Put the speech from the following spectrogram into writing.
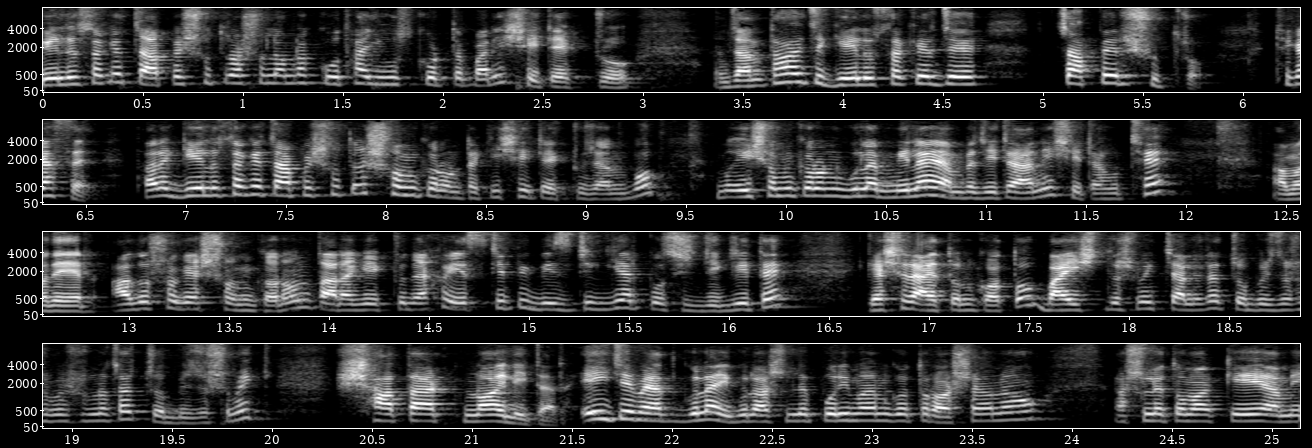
গেলুসাকের চাপের সূত্র আসলে আমরা কোথায় ইউজ করতে পারি সেটা একটু জানতে হয় যে গেলুসাকের যে চাপের সূত্র, ঠিক আছে? তাহলে গেলোসাকের চাপের সূত্রের সমীকরণটা কি সেটা একটু জানব। এবং এই সমীকরণগুলো মিলাই আমরা যেটা আনি সেটা হচ্ছে আমাদের আদর্শ গ্যাস সমীকরণ। তার আগে একটু দেখো এসটিপি বিশ ডিগ্রি আর পঁচিশ ডিগ্রিতে গ্যাসের আয়তন কত? বাইশ দশমিক চার লিটার, চব্বিশ দশমিক শূন্য চার, চব্বিশ দশমিক সাত আট নয় লিটার। এই যে ম্যাথগুলো, এগুলো আসলে পরিমাণগত রসায়নেও আসলে তোমাকে আমি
